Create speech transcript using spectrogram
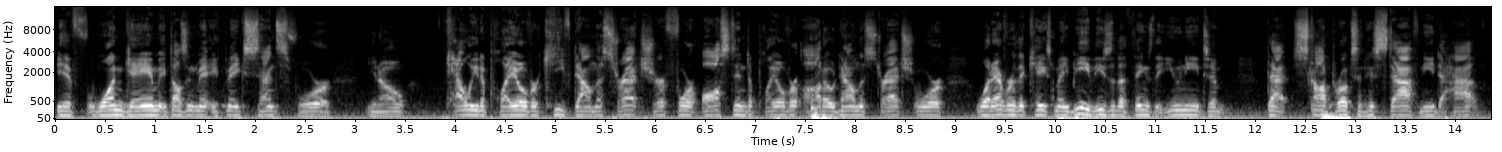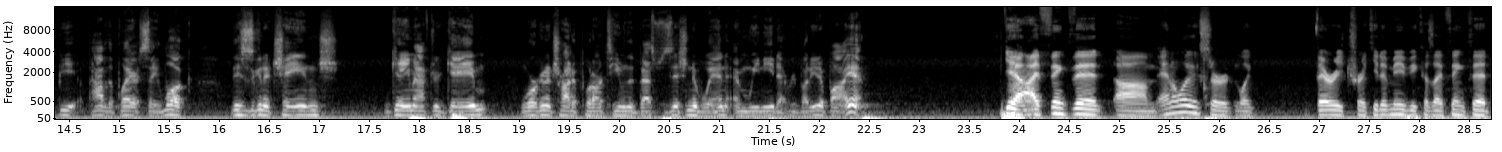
if one game it doesn't make it makes sense for you know Kelly to play over Keefe down the stretch, or for Austin to play over Otto down the stretch, or whatever the case may be. These are the things that you need to that Scott Brooks and his staff need to have be have the players say, look, this is going to change game after game. We're going to try to put our team in the best position to win, and we need everybody to buy in. Yeah, I think that um, analytics are like very tricky to me because I think that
